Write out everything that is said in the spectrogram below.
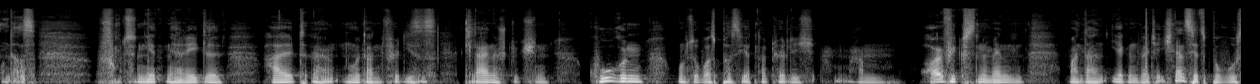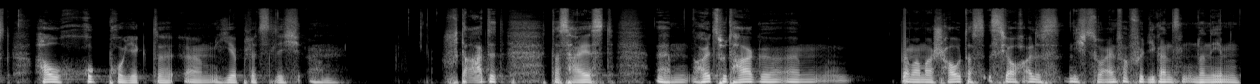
Und das funktioniert in der Regel halt äh, nur dann für dieses kleine Stückchen Kuchen und sowas passiert natürlich am häufigsten, wenn man dann irgendwelche, ich nenne es jetzt bewusst, Hauch-Ruck-Projekte ähm, hier plötzlich ähm, startet. Das heißt, ähm, heutzutage ähm, wenn man mal schaut, das ist ja auch alles nicht so einfach für die ganzen Unternehmen.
